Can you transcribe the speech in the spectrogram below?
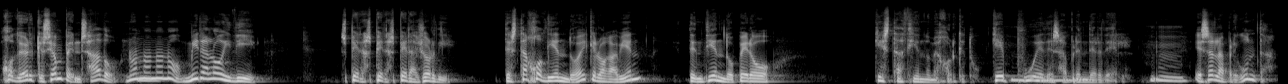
joder, que se han pensado. No, no, no, no, míralo y di, espera, espera, espera, Jordi, te está jodiendo ¿eh? que lo haga bien, te entiendo, pero ¿qué está haciendo mejor que tú? ¿Qué puedes mm. aprender de él? Mm. Esa es la pregunta.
